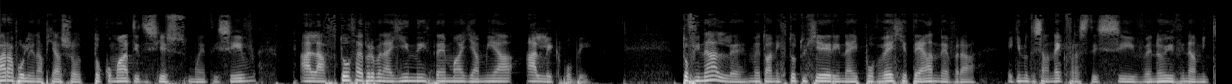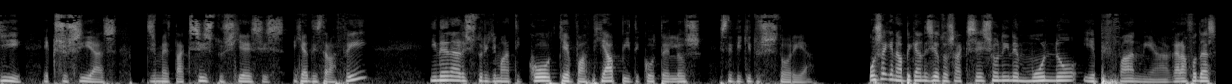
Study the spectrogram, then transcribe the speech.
πάρα πολύ να πιάσω το κομμάτι της σχέσης μου με τη Σιβ, αλλά αυτό θα έπρεπε να γίνει θέμα για μια άλλη εκπομπή. Το φινάλε με το ανοιχτό του χέρι να υποδέχεται άνευρα εκείνο της ανέκφραστης Σιβ, ενώ η δυναμική εξουσίας της μεταξύ τους σχέσης έχει αντιστραφεί, είναι ένα αριστουργηματικό και βαθιά ποιητικό τέλος στη δική τους ιστορία. Όσα και να πει κανείς για το Succession είναι μόνο η επιφάνεια. Γράφοντας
